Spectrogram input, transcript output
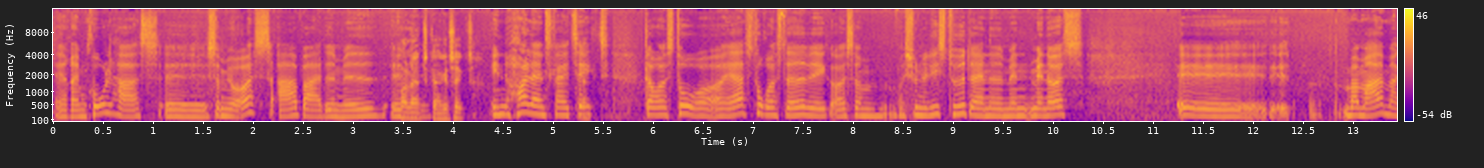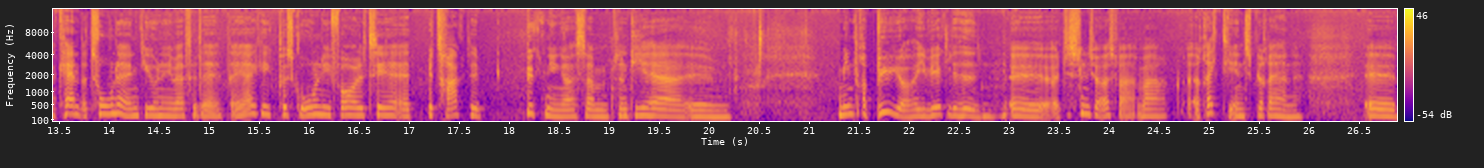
af Rem Koolhaas, øh, som jo også arbejdede med... Øh, hollandsk arkitekt. En hollandsk arkitekt, ja. der var stor og er stor stadigvæk, og som var journalist uddannet, men, men også øh, var meget markant og toneangivende, i hvert fald da, da jeg gik på skolen, i forhold til at betragte bygninger som, som de her... Øh, mindre byer i virkeligheden. Øh, og det synes jeg også var, var rigtig inspirerende. Øh,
